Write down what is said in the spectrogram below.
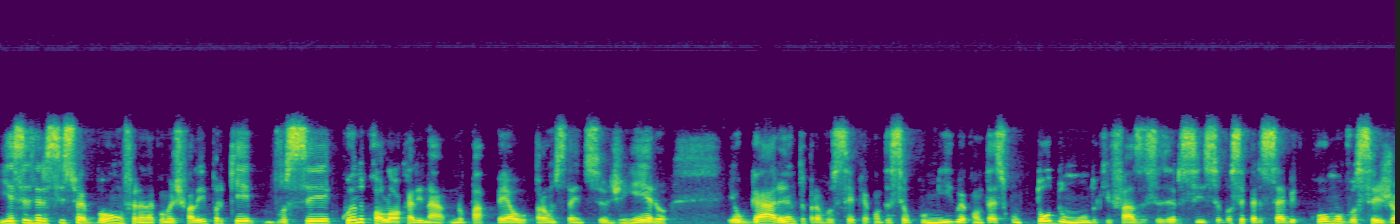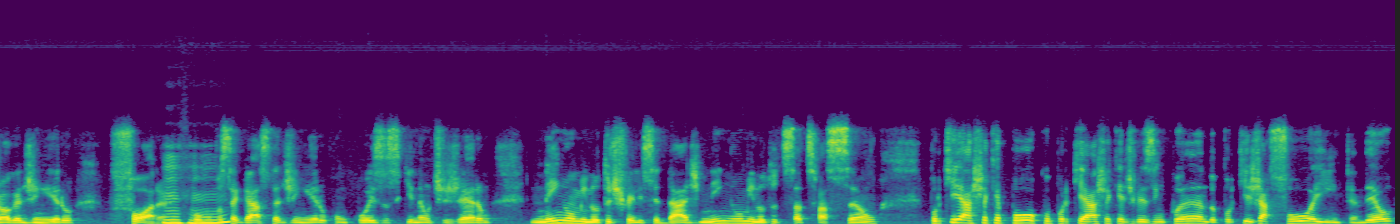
E esse exercício é bom, Fernanda, como eu te falei, porque você, quando coloca ali na, no papel para onde está indo o seu dinheiro, eu garanto para você, porque aconteceu comigo e acontece com todo mundo que faz esse exercício, você percebe como você joga dinheiro fora, uhum. como você gasta dinheiro com coisas que não te geram nem um minuto de felicidade, nem um minuto de satisfação, porque acha que é pouco, porque acha que é de vez em quando, porque já foi, entendeu?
